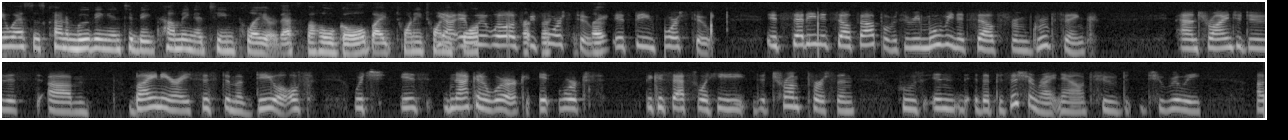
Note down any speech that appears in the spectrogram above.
U.S. is kind of moving into becoming a team player. That's the whole goal by 2024. Yeah, it, it- well, it's being forced to. play? It's being forced to. It's setting itself up. It's removing itself from groupthink and trying to do this um, binary system of deals, which is not going to work. It works because that's what he, the Trump person, who's in the position right now to to really uh,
